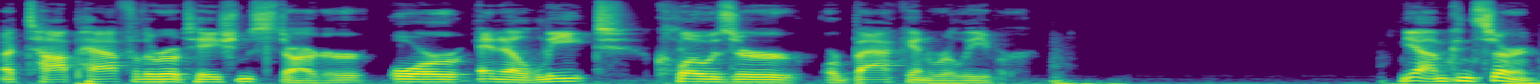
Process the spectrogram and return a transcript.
a top half of the rotation starter or an elite closer or back end reliever. Yeah, I'm concerned.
